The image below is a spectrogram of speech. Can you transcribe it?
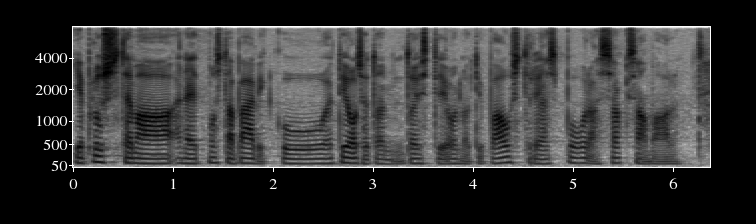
ja pluss tema need Musta päeviku teosed on tõesti olnud juba Austrias, Poolas, Saksamaal äh,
